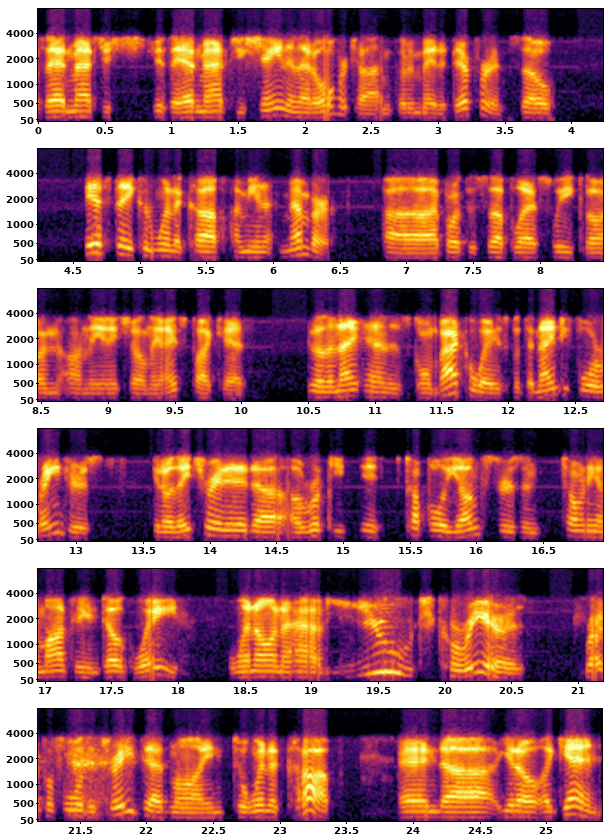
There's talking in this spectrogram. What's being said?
if they had Matt Duch- if they had Matt Duchene in that overtime, could have made a difference. So if they could win a cup, I mean, remember uh, I brought this up last week on on the NHL on the Ice podcast. You know, the night and it's going back a ways, but the '94 Rangers, you know, they traded a, a rookie, a couple of youngsters, and Tony Amonte and Doug Weight went on to have huge careers right before the trade deadline to win a cup. And uh, you know, again,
